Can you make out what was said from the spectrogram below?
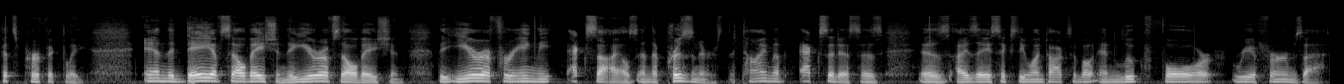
Fits perfectly. And the day of salvation, the year of salvation, the year of freeing the exiles and the prisoners, the time of Exodus, as, as Isaiah 61 talks about, and Luke 4 reaffirms that.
